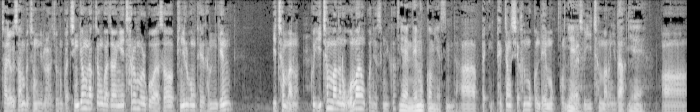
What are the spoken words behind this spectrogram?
자 여기서 한번 정리를 하죠. 그러니까 진경락 전 과장이 차를 몰고 와서 비닐봉투에 담긴 2천만 원. 그 2천만 원은 5만 원권이었습니까? 예, 내묶음이었습니다. 아, 100, 장씩 한 묶음 네 묶음. 예. 그래서 2천만 원이다. 예. 어,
